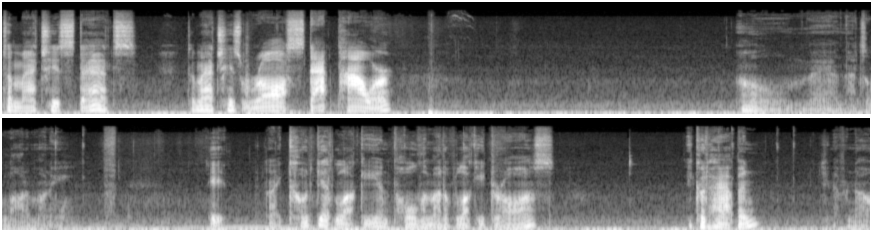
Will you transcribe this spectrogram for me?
to match his stats. To match his raw stat power. Oh a lot of money. It I could get lucky and pull them out of lucky draws. It could happen. You never know.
